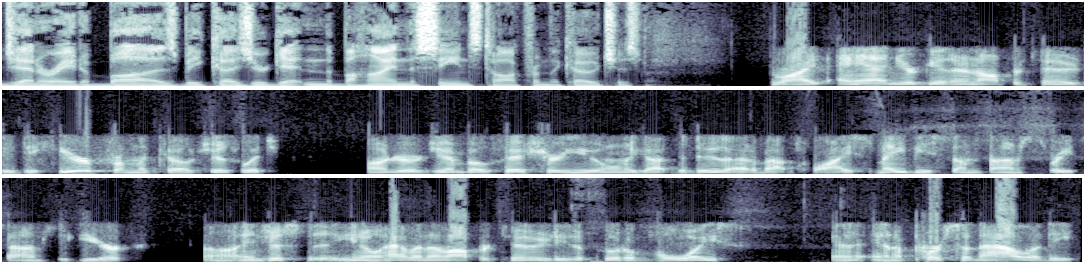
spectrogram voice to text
generate a buzz because you're getting the behind the scenes talk from the coaches. Right, and you're getting an opportunity to hear from the coaches, which under Jimbo Fisher, you only got to do that about twice, maybe sometimes three times a year uh, and just you know having an opportunity to put a voice and, and a personality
